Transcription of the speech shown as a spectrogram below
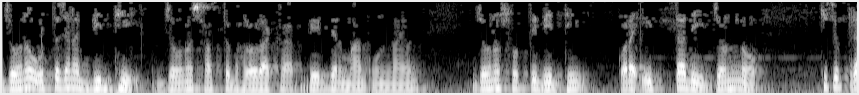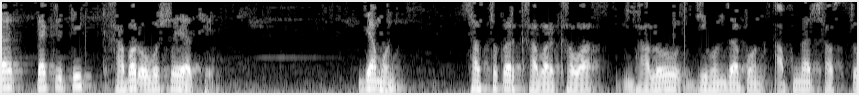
যৌন উত্তেজনা বৃদ্ধি, যৌন স্বাস্থ্য ভালো রাখা, বীর্যের মান উন্নয়ন, যৌন শক্তি বৃদ্ধি করা ইত্যাদি জন্য কিছু প্রা- প্রাকৃতিক খাবার অবশ্যই আছে। যেমন স্বাস্থ্যকর খাবার খাওয়া, ভালো জীবনযাপন, আপনার স্বাস্থ্য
